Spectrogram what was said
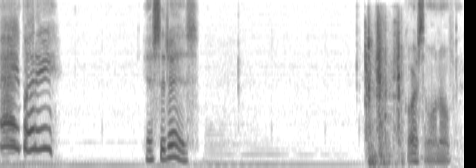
Hey, buddy. Yes, it is. Of course, it won't open.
